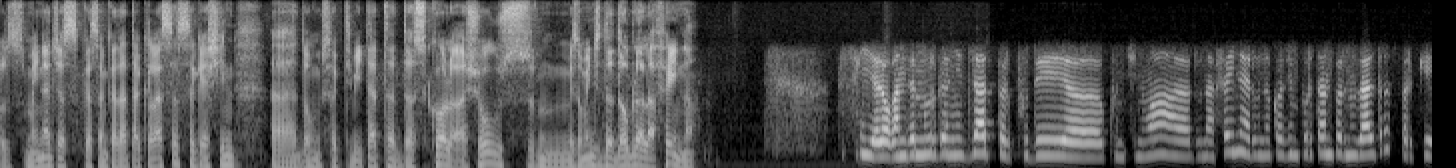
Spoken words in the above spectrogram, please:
els mainatges que s'han quedat a classe segueixin eh, doncs, activitat d'escola. Això us més o menys de doble la feina. Sí, alors ens hem organitzat per poder uh, continuar a donar feina. Era una cosa important per nosaltres perquè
